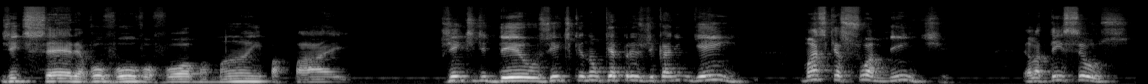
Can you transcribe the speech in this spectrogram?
gente séria, vovô, vovó, mamãe, papai, gente de Deus, gente que não quer prejudicar ninguém, mas que a sua mente ela tem seus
